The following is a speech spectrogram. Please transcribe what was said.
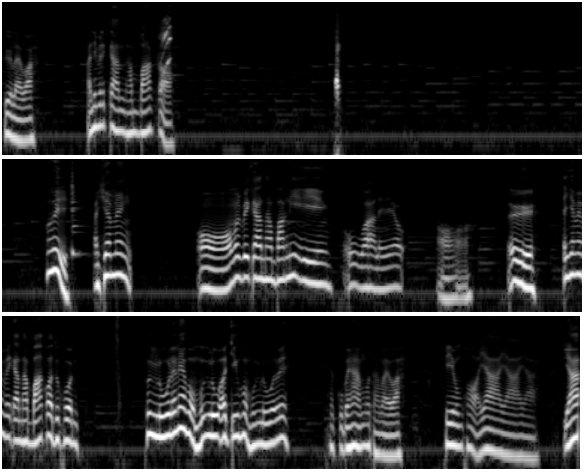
คืออะไรวะ อันนี้เป็นการทำบั๊กเหรอ เฮ้ย ไอ้เชี่ยแม่ง อ๋อ มันเป็นการทำบั๊กนี่เอง โอ้ว่าแล้ว อ๋อ เออ ไอ้เชี่ยแม่งเป็นการทำบั๊กว่ะทุกคน เพิ่งรู้นะเนี่ยผมเพิ่งรู้เอาจริงผมเพิ่งรู้เลยแล้วกูไปห้ามเขาทำไมวะพี่ผมขอยายายายา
